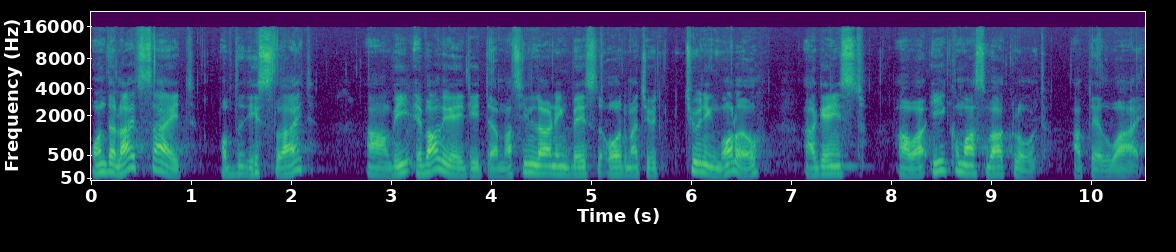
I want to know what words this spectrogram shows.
On the right side of this slide, uh, we evaluated a machine learning-based automatic tuning model against our e-commerce workload at LY.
